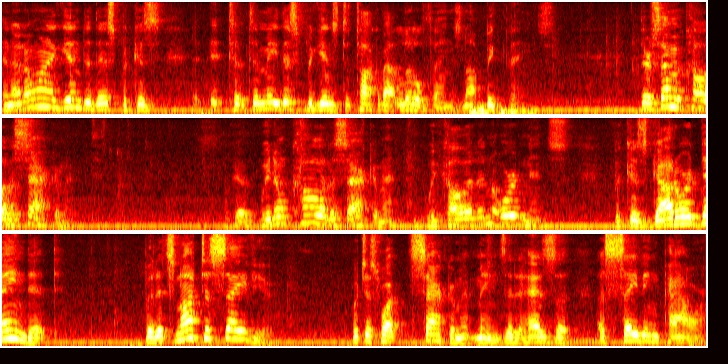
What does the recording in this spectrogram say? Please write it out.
and I don't want to get into this because it, to, to me this begins to talk about little things, not big things. There are some who call it a sacrament. Okay? We don't call it a sacrament, we call it an ordinance because God ordained it, but it's not to save you which is what sacrament means, that it has a, a saving power.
